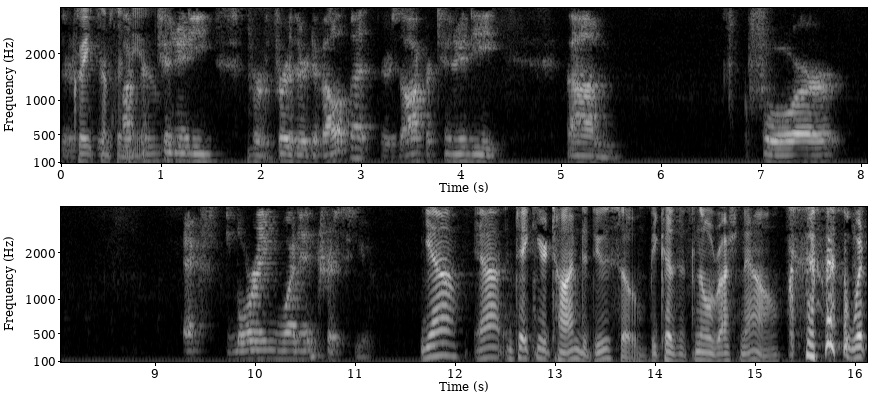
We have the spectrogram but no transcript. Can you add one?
There's, Create there's something opportunities new. Opportunities for further development. There's opportunity um, for exploring what interests you. Yeah, yeah, and taking your time to do so because it's no rush now. what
